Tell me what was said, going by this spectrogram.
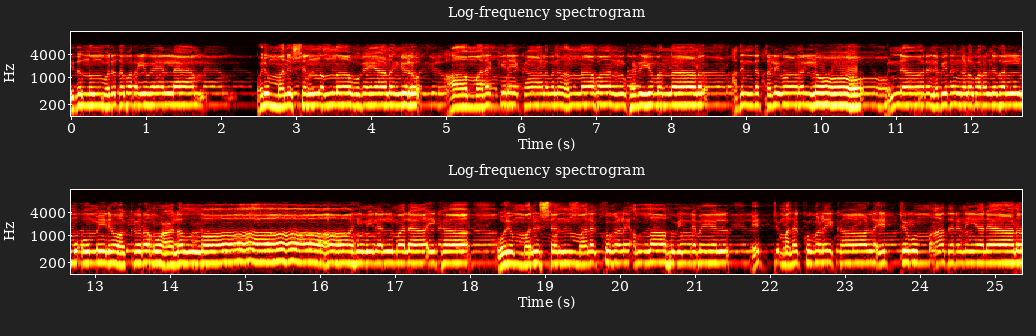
ഇതൊന്നും വെറുതെ പറയുകയല്ല. ഒരു മനുഷ്യൻ നന്നാവുകയാണെങ്കിലോ ആ മലക്കിനേക്കാൾ അവന് നന്നാവാൻ കഴിയുമെന്നാണ് അതിന്റെ തെളിവാണല്ലോ. പുന്നാര നബിതങ്ങൾ പറഞ്ഞതൽ മുഅ്മിനു അക്റമു അലല്ലാഹി മിനൽ മലായിക ഒരു മനുഷ്യൻ മലക്കുകളെ അള്ളാഹുവിന്റെ മേൽ മലക്കുകളെക്കാൾ ഏറ്റവും ആദരണീയനാണ്.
